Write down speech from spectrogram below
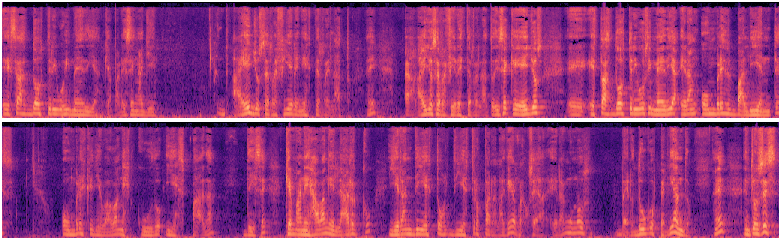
esas dos tribus y media que aparecen allí, A ellos se refiere este relato. ¿eh? A ellos se refiere este relato. Dice que ellos, eh, estas dos tribus y media, eran hombres valientes, hombres que llevaban escudo y espada, dice, que manejaban el arco y eran diestros, diestros para la guerra. O sea, eran unos verdugos peleando. ¿eh? Entonces,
